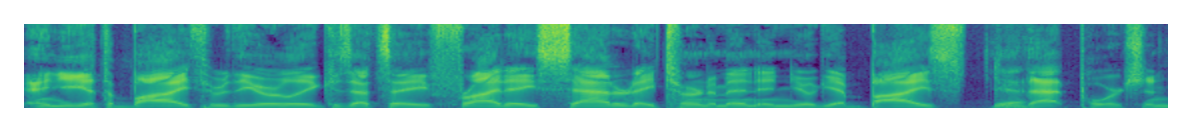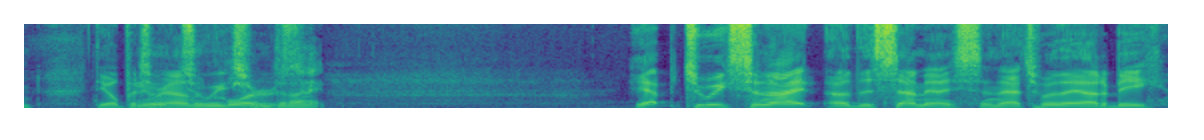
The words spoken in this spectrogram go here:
And you get to buy through the early because that's a Friday Saturday tournament, and you'll get buys Yeah. that portion, the opening So round two of the weeks from tonight. Yep, two weeks tonight are the semis, and that's where they ought to be.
